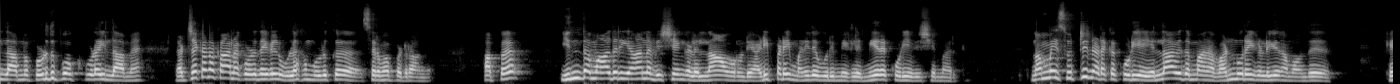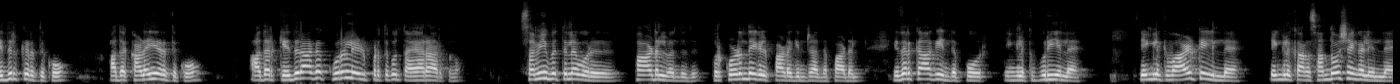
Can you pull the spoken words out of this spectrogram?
இல்லாமல் பொழுதுபோக்கு கூட இல்லாமல் லட்சக்கணக்கான குழந்தைகள் உலகம் முழுக்க சிரமப்படுறாங்க. அப்போ இந்த மாதிரியான விஷயங்கள் எல்லாம் அவருடைய அடிப்படை மனித உரிமைகளை மீறக்கூடிய விஷயமா இருக்கு. நம்மை சுற்றி நடக்கக்கூடிய எல்லா விதமான வன்முறைகளையும் நம்ம வந்து எதிர்க்கிறதுக்கும் அதை களையறதுக்கும் அதற்கு எதிராக குரல் எழுப்புறதுக்கும் தயாராக இருக்கணும். சமீபத்துல ஒரு பாடல் வந்தது. ஒரு குழந்தைகள் பாடுகின்ற அந்த பாடல். எதற்காக இந்த போர்? எங்களுக்கு புரியல. எங்களுக்கு வாழ்க்கை இல்லை. எங்களுக்கான சந்தோஷங்கள் இல்லை.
